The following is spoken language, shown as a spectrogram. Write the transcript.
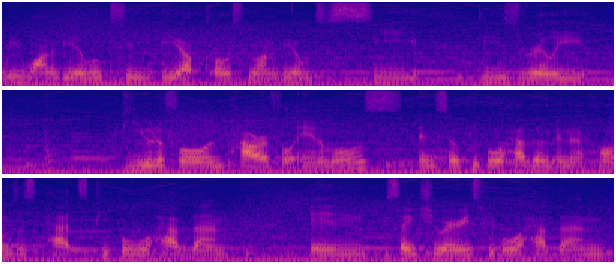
We want to be able to be up close, we want to be able to see these really beautiful and powerful animals. And so people will have them in their homes as pets, people will have them in sanctuaries, people will have them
